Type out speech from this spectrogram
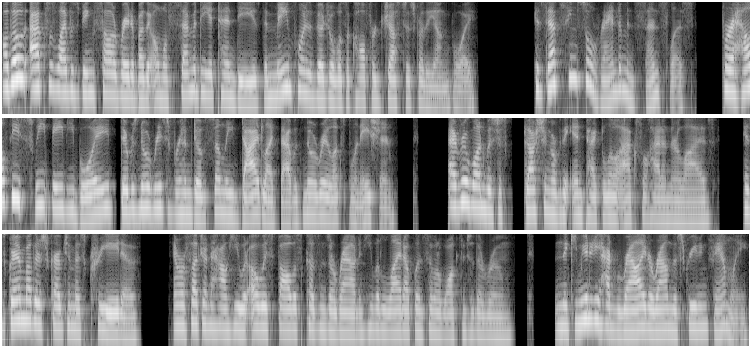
Although Axel's life was being celebrated by the almost 70 attendees, the main point of the vigil was a call for justice for the young boy. His death seemed so random and senseless. For a healthy, sweet baby boy, there was no reason for him to have suddenly died like that with no real explanation. Everyone was just gushing over the impact the little Axel had in their lives. His grandmother described him as creative and reflected on how he would always follow his cousins around and he would light up when someone walked into the room. And the community had rallied around this grieving family.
